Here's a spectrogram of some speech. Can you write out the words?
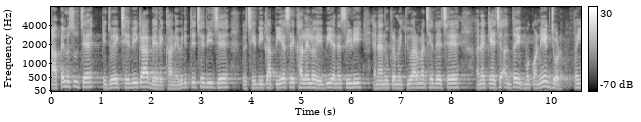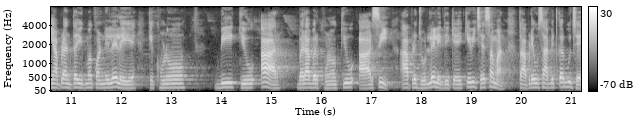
આપેલું શું છે કે જો એક છેદિકા બે રેખાને એવી રીતે છેદી છે, તો છેદિકા પીએસ રેખા લઈ લો એબી અને સીડી એના અનુક્રમે ક્યુઆરમાં છેદે છે અને કહે છે અંતયુગ્મ કોણની એક જોડ. તો અહીંયા આપણે અંતયુગ્મકોણની લઈ લઈએ કે ખૂણો બી ક્યુ આર બરાબર ખૂણો ક્યુ આર સી આ આપણે જોડ લઈ લીધી કે એ કેવી છે? સમાન. તો આપણે એવું સાબિત કરવું છે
